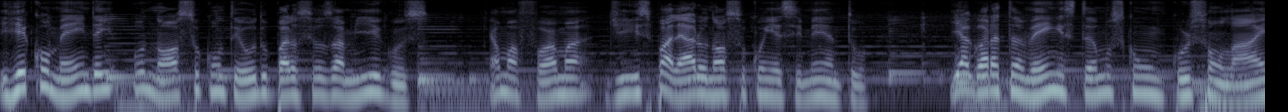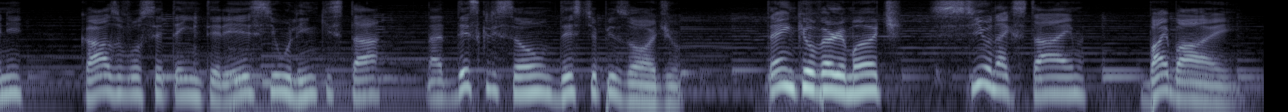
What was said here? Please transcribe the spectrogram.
e recomendem o nosso conteúdo para os seus amigos. É uma forma de espalhar o nosso conhecimento. E agora também estamos com um curso online. Caso você tenha interesse, o link está na descrição deste episódio. Thank you very much. See you next time. Bye bye.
